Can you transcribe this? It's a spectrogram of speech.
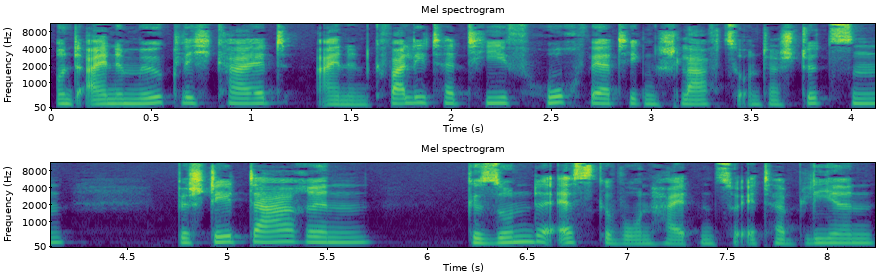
und eine Möglichkeit, einen qualitativ hochwertigen Schlaf zu unterstützen, besteht darin, gesunde Essgewohnheiten zu etablieren,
